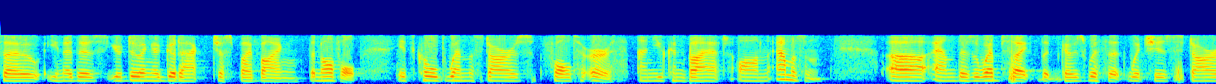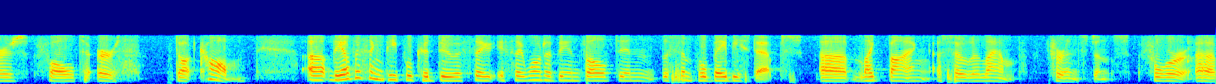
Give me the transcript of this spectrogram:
So, you know, there's, you're doing a good act just by buying the novel. It's called When the Stars Fall to Earth, and you can buy it on Amazon. Uh, and there's a website that goes with it, which is starsfalltoearth.com Uh, the other thing people could do if they if they want to be involved in the simple baby steps, uh, like buying a solar lamp, for instance, for uh,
